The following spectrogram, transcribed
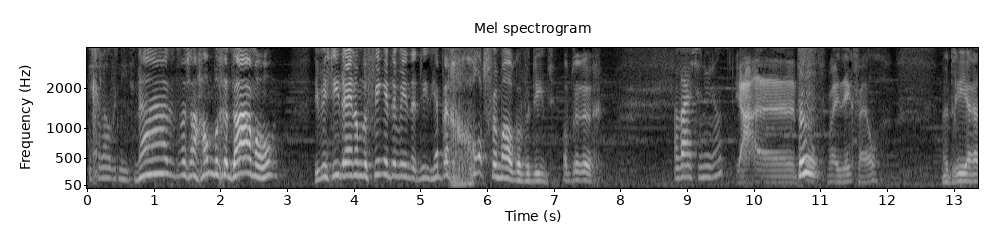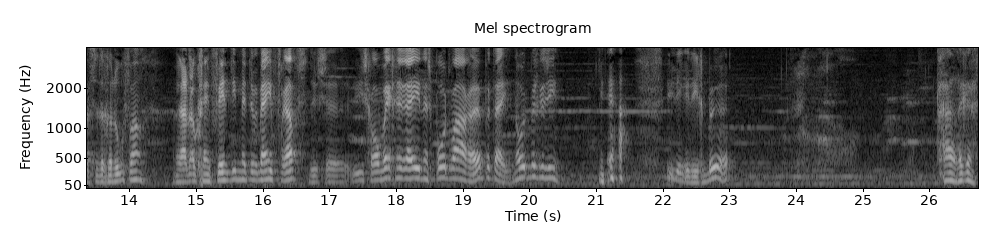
Ik geloof het niet. Nou, dat was een handige dame hoor. Die wist iedereen om de vinger te winnen. Die heeft echt godsvermogen verdiend op de rug. Maar waar is ze nu dan? Ja, eh, pff, weet ik veel. Na drie jaar had ze er genoeg van. Er had ook geen vent die met hem mee frat. Dus eh, die is gewoon weggereden in een sportwagen. Huppatee, nooit meer gezien. Ja, die dingen die gebeuren. Ah, lekker.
